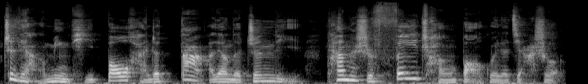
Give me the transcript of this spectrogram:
这两个命题包含着大量的真理，他们是非常宝贵的假设。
